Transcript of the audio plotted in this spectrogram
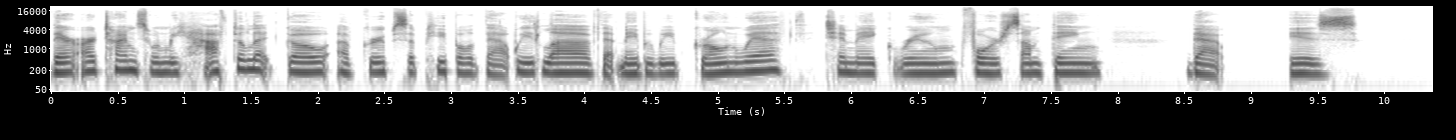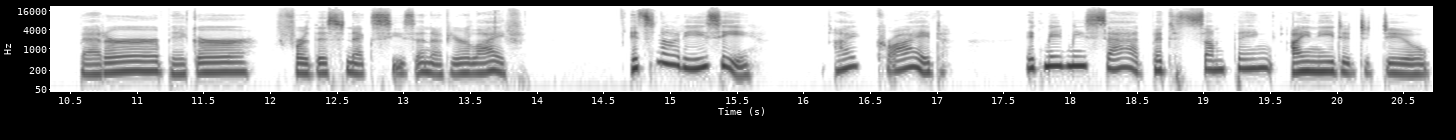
There are times when we have to let go of groups of people that we love, that maybe we've grown with, to make room for something that is better, bigger for this next season of your life. It's not easy. I cried. It made me sad, but it's something I needed to do.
